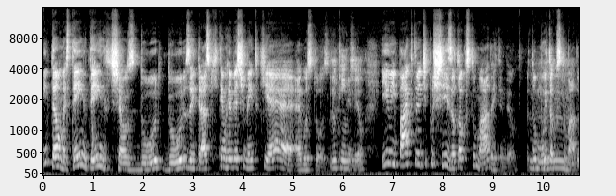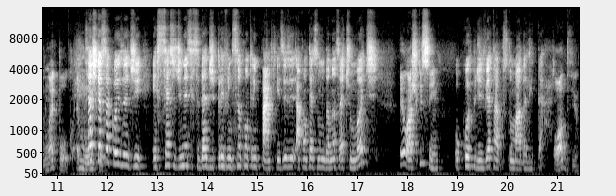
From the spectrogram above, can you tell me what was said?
Então, mas tem, tem chãos dur, duros, entre aspas, que tem um revestimento que é, é gostoso. Entendi. Entendeu? E o impacto é tipo X, eu tô acostumado, entendeu? Eu tô muito Hum. acostumado, não é pouco, é muito. Você acha que essa coisa de excesso de necessidade de prevenção contra impacto, que às vezes acontece no dança, é too much? Eu acho que sim, O corpo devia estar acostumado a lidar. óbvio.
